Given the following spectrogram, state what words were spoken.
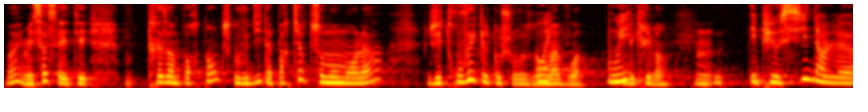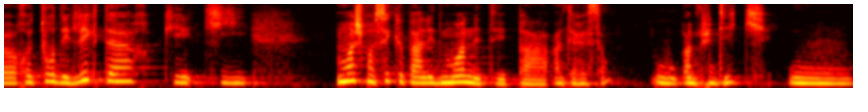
Ouais, mais ça, ça a été très important parce que vous dites à partir de ce moment-là, j'ai trouvé quelque chose dans Oui. ma voix Oui. d'écrivain. Mm. Et puis aussi dans le retour des lecteurs qui, qui, moi je pensais que parler de moi n'était pas intéressant ou impudique ou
